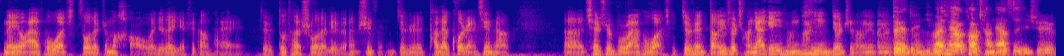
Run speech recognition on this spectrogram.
没有 Apple Watch 做的这么好。我觉得也是刚才就是杜特说的这个事情，就是它在扩展性上。呃，确实不如 Apple Watch，就是等于说厂家给你什么东西，你就只能用。对对，你完全要靠厂家自己去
